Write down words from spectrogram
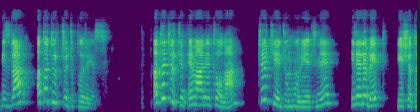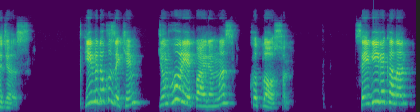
bizler Atatürk çocuklarıyız. Atatürk'ün emaneti olan Türkiye Cumhuriyeti'ni ilelebet yaşatacağız. 29 Ekim Cumhuriyet Bayramımız kutlu olsun. Sevgiyle kalın.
